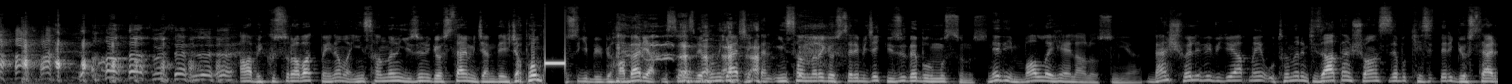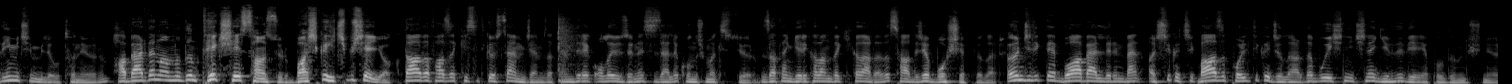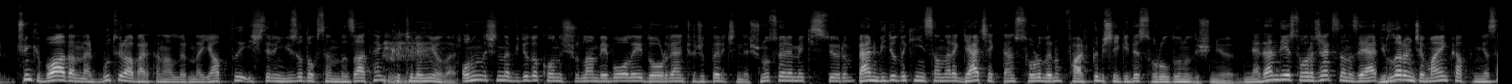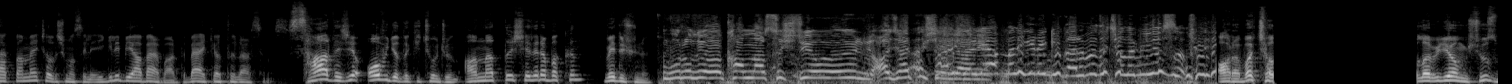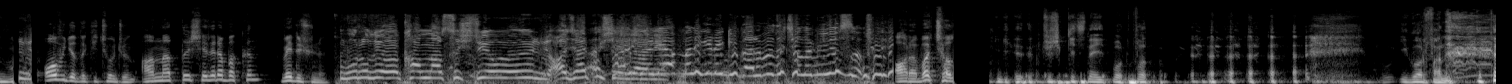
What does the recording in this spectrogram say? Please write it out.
Abi kusura bakmayın ama insanların yüzünü göstermeyeceğim diye Japon p***su gibi bir haber yapmışsınız ve bunu gerçekten insanlara gösterebilecek yüzü de bulmuşsunuz. Ne diyeyim vallahi helal olsun ya. Ben şöyle bir video yapmaya utanırım ki zaten şu an size bu kesitleri gösterdiğim için bile utanıyorum. Haberden anladığım tek şey sansür. Başka hiçbir şey yok. Daha da fazla kesit göstermeyeceğim zaten. Direkt olay üzerine sizlerle konuşmak istiyorum. Zaten geri kalan dakikalarda da sadece boş yapıyorlar. Öncelikle bu haberlerin ben açık açık bazı politikacılar da bu işin içine girdi diye yapıldığını düşünüyorum. Çünkü bu adamlar bu tür haber kanallarında yaptığı işlerin %90'ında zaten kötüleniyorlar. Onun dışında videoda konuşulan ve bu olayı doğrulayan çocuklar için de şunu söylemek istiyorum. Ben videodaki insanlara gerçekten soruların farklı bir şekilde sorulduğunu düşünüyorum. Neden diye soracaksanız eğer yıllar önce Minecraft'ın yasaklanmaya çalışmasıyla ilgili bir haber vardı. Belki hatırlarsınız. Sadece o videodaki çocuğun anlattığı şeylere bakın ve düşünün. vuruluyor, kanlar sıçrıyor, öyle acayip bir şey yani. yapmana gerek yok. Arabada çalabiliyorsun. Araba çal alabiliyormuşuz. O videodaki çocuğun anlattığı şeylere bakın ve düşünün. Vuruluyor, kanlar sıçrıyor, öyle acayip bir şey yani. yapmana gerek yok. Arabada çalabiliyorsun. Araba çal Çocuk kesin eğitmen falan. Igor fanı.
